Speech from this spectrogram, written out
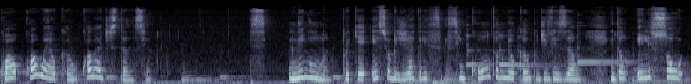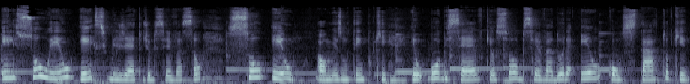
qual, qual é o qual é a distância? Nenhuma, porque esse objeto ele se encontra no meu campo de visão. Então, ele sou, ele sou eu, esse objeto de observação, sou eu. Ao mesmo tempo que eu observo, que eu sou observadora, eu constato que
